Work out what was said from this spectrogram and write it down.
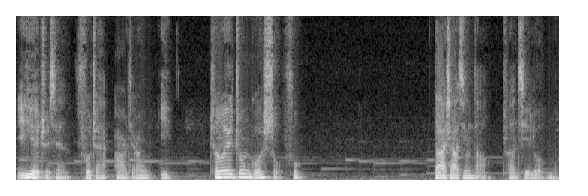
一夜之间负债二点五亿，成为中国首富。大厦倾倒，传奇落幕，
